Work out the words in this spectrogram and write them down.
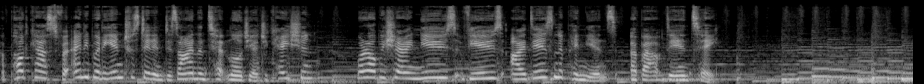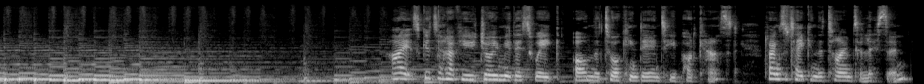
a podcast for anybody interested in design and technology education, where I'll be sharing news, views, ideas and opinions about D&T. Hi, it's good to have you join me this week on the Talking D&T podcast. Thanks for taking the time to listen.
